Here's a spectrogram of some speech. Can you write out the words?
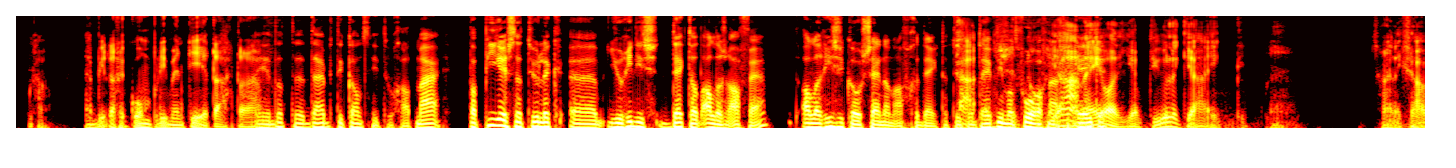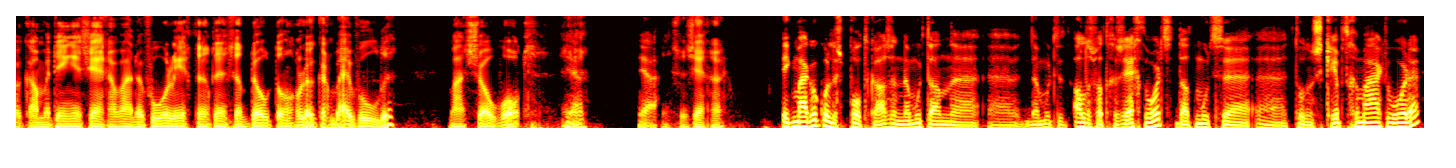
Heb je er gecomplimenteerd achteraan? Ja, dat, eh, daar heb ik de kans niet toe gehad. Maar papier is natuurlijk, eh, juridisch dekt dat alles af, hè? Alle risico's zijn dan afgedekt natuurlijk. want heeft niemand vooraf naar ja, gekeken. Nee, ja, tuurlijk, ja. Ik, ik, eh, waarschijnlijk zou ik allemaal dingen zeggen waar de voorlichter zich doodongelukkig bij voelde. Maar so what? hè? Ja. Ja. Ik zou zeggen, Ik maak ook wel eens podcasts en dan moet dan, eh, eh, dan moet het, alles wat gezegd wordt, dat moet tot een script gemaakt worden.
